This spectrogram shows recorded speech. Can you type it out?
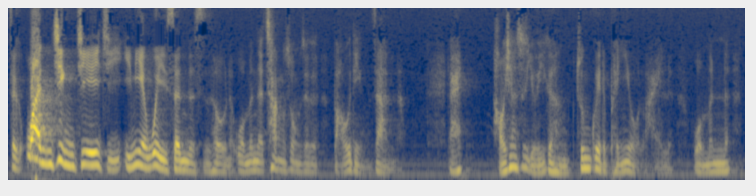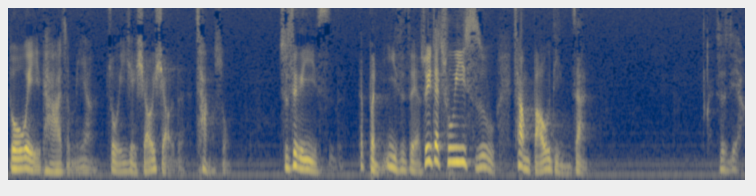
这个万境阶级一念未生的时候呢，我们呢唱诵这个宝顶赞呢，来，好像是有一个很尊贵的朋友来了，我们呢多为他怎么样做一些小小的唱诵，是这个意思的。它本意是这样，所以在初一十五唱宝顶赞是这样。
